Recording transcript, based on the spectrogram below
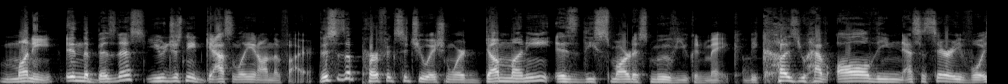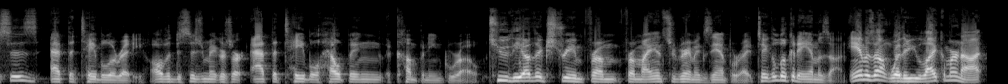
money in the business, you just need gasoline on the fire. This is a perfect situation where dumb money is the smartest move you can make because you have all the necessary voices at the table already. All the decision makers are at the table helping the company grow. To the other extreme from from my Instagram example, right? Take a look at Amazon. Amazon whether you like them or not,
